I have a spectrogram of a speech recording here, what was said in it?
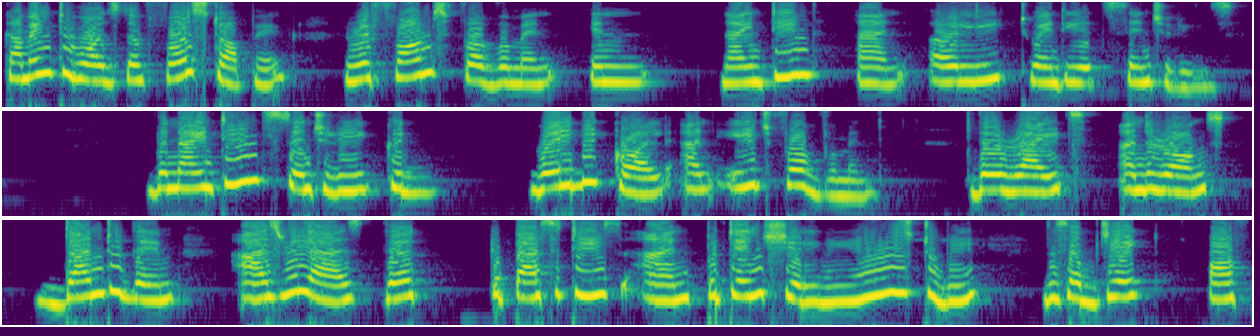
Coming towards the first topic, reforms for women in 19th and early 20th centuries. The 19th century could well be called an age for women. Their rights and the wrongs done to them as well as their capacities and potential used to be the subject of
